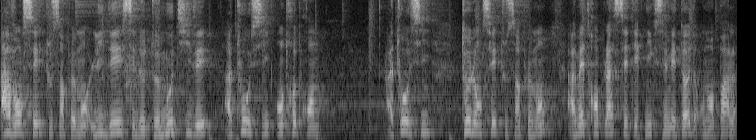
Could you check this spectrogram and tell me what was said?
avancer tout simplement. L'idée, c'est de te motiver à toi aussi entreprendre, à toi aussi te lancer tout simplement, à mettre en place ces techniques, ces méthodes. On en parle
